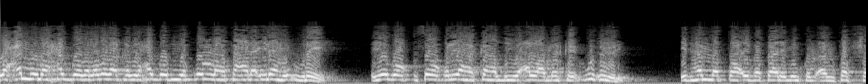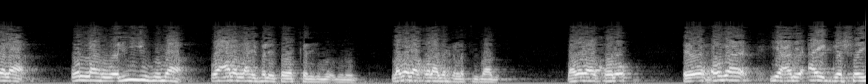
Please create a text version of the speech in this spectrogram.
Wa canhumaa xaggooda labadaa qabiil xaggooda yaquulu llahu tacaala ilaahay uu leeyay. Iyagoo isagoo qolyaha ka hadlayo allah markay wuxuu yidhi id hama taa'ifataani minkum an tafshala wallahu waliyuhumaa wa cala allahi falyatawakal ilmu'minuun labadaa qolaa marka la tilmaamay labadaa qolo ee waxoogaa yani ay gashay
